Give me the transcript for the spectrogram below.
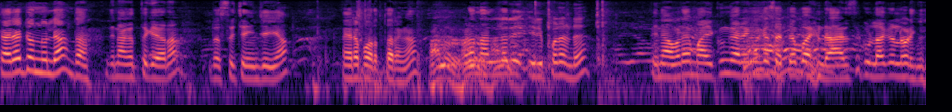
കാര്യമായിട്ടൊന്നുമില്ല ഇതാ ഇതിനകത്ത് കയറാം ഡ്രസ്സ് ചേഞ്ച് ചെയ്യാം. നേരെ പുറത്തിറങ്ങാം. ഇവിടെ നല്ലൊരു ഇരിപ്പിടുണ്ട്. പിന്നെ അവിടെ മൈക്കും കാര്യങ്ങളൊക്കെ സെറ്റപ്പ് ആയിട്ടുണ്ട്. ആർസ് കുള്ളാക്കി തുടങ്ങി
